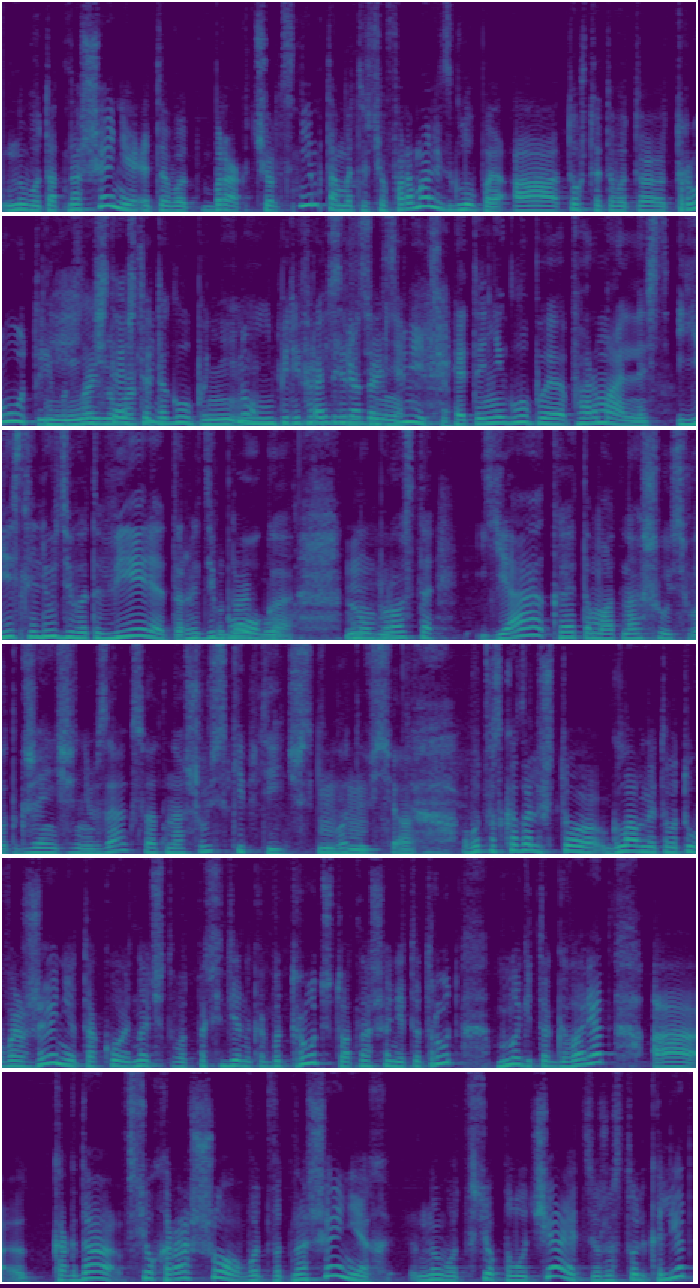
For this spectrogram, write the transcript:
ну вот отношения это вот брак, черт с ним, там это все формальность глупая, а то, что это вот э, труд и Не, вот я не считаю, что это глупо. Не, Ну, не перефразируйте меня. извините. Это не глупая формальность. И Если люди в это верят, ради бога. бог. Ну, просто я к этому отношусь. Вот к женщине в ЗАГСу отношусь скептически. Вот и все. Вот вы сказали, что главное это вот уважение такое, значит, вот повседневно как бы труд, что отношения это труд. Многие так говорят, а когда все хорошо вот в отношениях, ну вот все получается уже столько лет,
